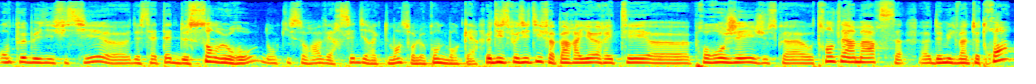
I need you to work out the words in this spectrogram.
on peut bénéficier euh, de cette aide de 100 euros, donc qui sera versée directement sur le compte bancaire. Le dispositif a par ailleurs été euh, prorogé jusqu'au 31 mars euh, 2023,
